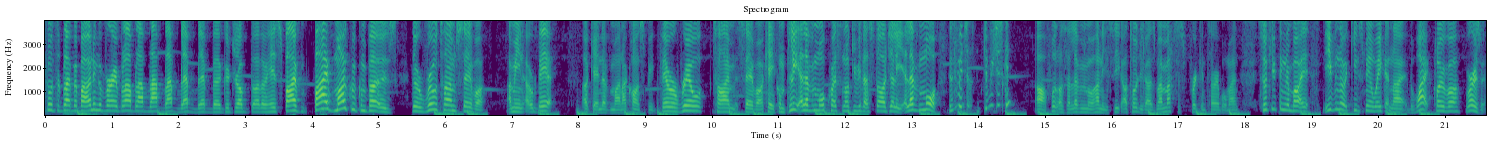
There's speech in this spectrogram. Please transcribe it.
Talk to Black Bear by owning a very blah blah blah blah blah blah blah. Good job, way. Here's five five micro converters. They're a real-time saver. I mean, are they? Okay, never mind. I can't speak. They're a real-time saver. Okay, complete 11 more quests and I'll give you that star jelly. 11 more. Did we just, did we just get? Oh, I thought it was 11 more honey. See, I told you guys, my maths is freaking terrible, man. So keep thinking about it. Even though it keeps me awake at night, the white clover, where is it?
